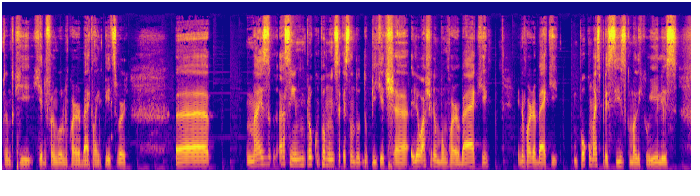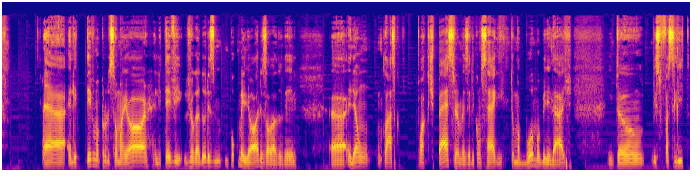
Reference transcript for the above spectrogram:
tanto que, que ele foi um bom quarterback lá em Pittsburgh. Uh, mas, assim, me preocupa muito essa questão do, do Pickett. ele, eu acho ele um bom quarterback. Ele é um quarterback um pouco mais preciso que o Malik Willis. ele teve uma produção maior, ele teve jogadores um pouco melhores ao lado dele. Uh, ele é um, um clássico pocket passer, mas ele consegue ter uma boa mobilidade. Então, isso facilita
